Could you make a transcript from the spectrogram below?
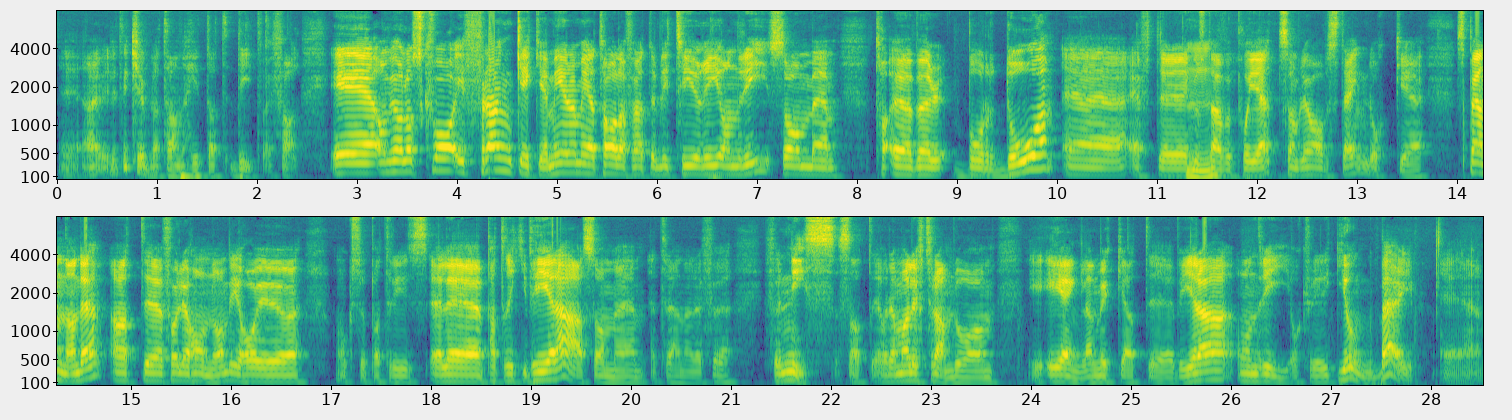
det är lite kul att han hittat dit i varje fall. Eh, om vi håller oss kvar i Frankrike. Mer och mer talar för att det blir Thierry Henry som eh, tar över Bordeaux eh, efter mm. Gustave Poyet som blev avstängd. Och eh, spännande att eh, följa honom. Vi har ju också Patrice, eller Patrick Vera som är tränare för, för Nice. Så att, och de har lyft fram då i, i England mycket att eh, Vera, Henri och Fredrik Ljungberg eh,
